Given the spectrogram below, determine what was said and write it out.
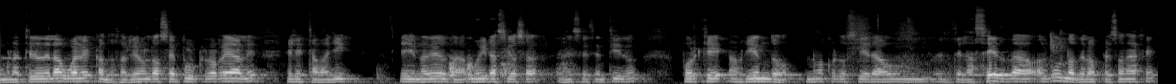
monasterio de la Hueles, cuando salieron los sepulcros reales, él estaba allí. Y hay una anécdota muy graciosa en ese sentido, porque abriendo, no me acuerdo si era un, el de la cerda, algunos de los personajes,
